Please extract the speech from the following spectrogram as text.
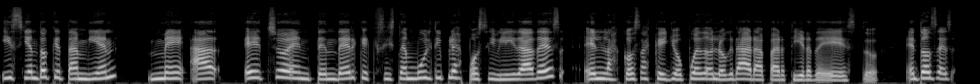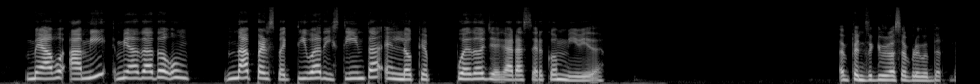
y siento que también me ha hecho entender que existen múltiples posibilidades en las cosas que yo puedo lograr a partir de esto. Entonces, me a mí me ha dado una perspectiva distinta en lo que puedo llegar a hacer con mi vida. Pensé que me ibas a preguntar.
